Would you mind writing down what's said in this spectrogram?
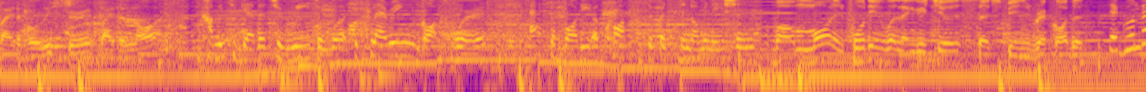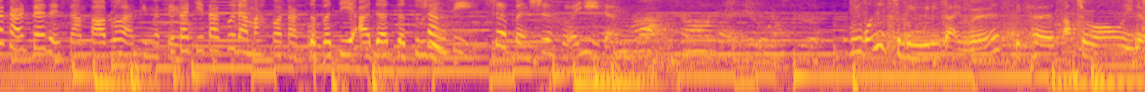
by the Holy Spirit, by the Lord. coming together to read the word, declaring God's word as a body across different denominations. About more than 14 world languages has been recorded. Segunda carta de San Pablo a Timoteo. Sukacitaku dan mahkotaku. Seperti ada 上 tertulis. 帝这本是合意的。 We want it to be really diverse because after all, you know,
